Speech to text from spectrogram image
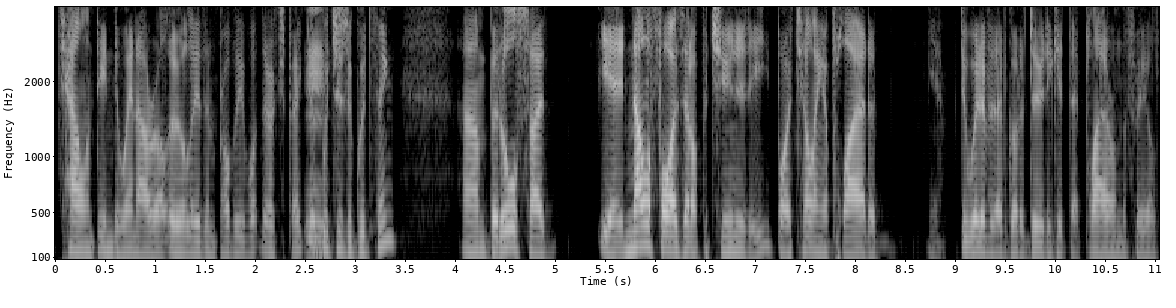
talent into NRL earlier than probably what they're expected, Mm. which is a good thing. Um, but also, yeah, it nullifies that opportunity by telling a player to yeah, do whatever they've got to do to get that player on the field.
